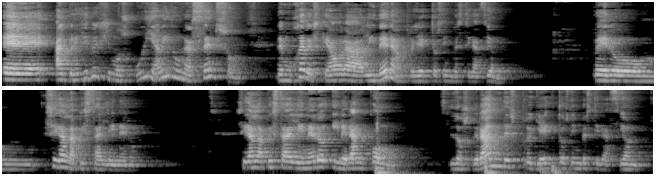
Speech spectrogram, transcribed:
eh, al principio dijimos, uy, ha habido un ascenso de mujeres que ahora lideran proyectos de investigación, pero mm, sigan la pista del dinero. Sigan la pista del dinero y verán cómo los grandes proyectos de investigación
